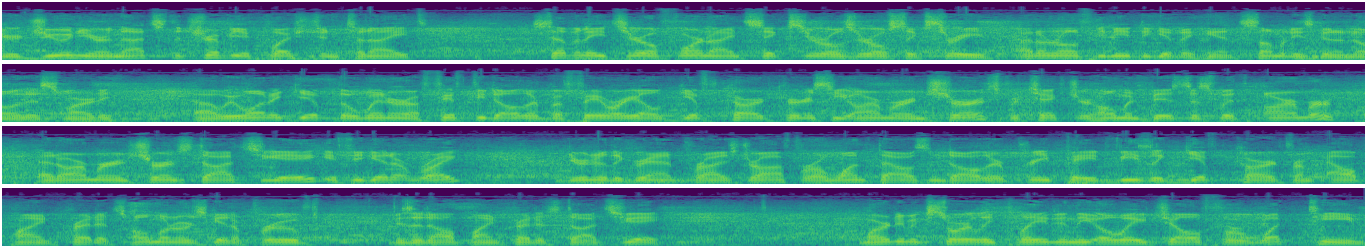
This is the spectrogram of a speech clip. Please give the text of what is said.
your junior, and that's the trivia question tonight. 780-496-0063. I don't know if you need to give a hint. Somebody's going to know this, Marty. Uh, we want to give the winner a $50 Buffet Royale gift card courtesy Armor Insurance. Protect your home and business with Armor at armorinsurance.ca. If you get it right, you're into the grand prize draw for a $1,000 prepaid Visa gift card from Alpine Credits. Homeowners get approved. Visit alpinecredits.ca. Marty McSorley played in the OHL for what team?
